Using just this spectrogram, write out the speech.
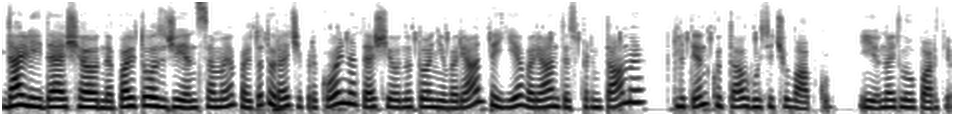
Далі йде ще одне пальто з джинсами. Пальто, до речі, прикольне. Теж є однотонні варіанти. Є варіанти з принтами, клітинку та в гусячу лапку і навіть леопард є.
